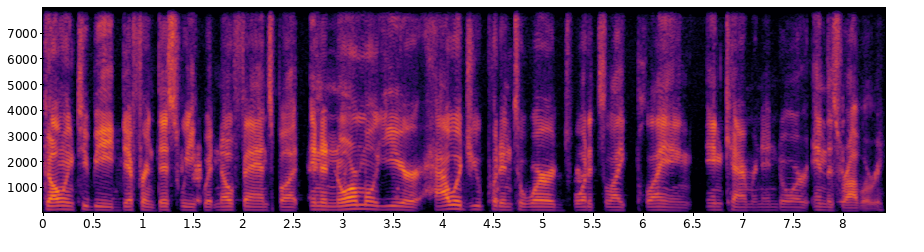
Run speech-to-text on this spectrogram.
going to be different this week with no fans. But in a normal year, how would you put into words what it's like playing in Cameron Indoor in this rivalry?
